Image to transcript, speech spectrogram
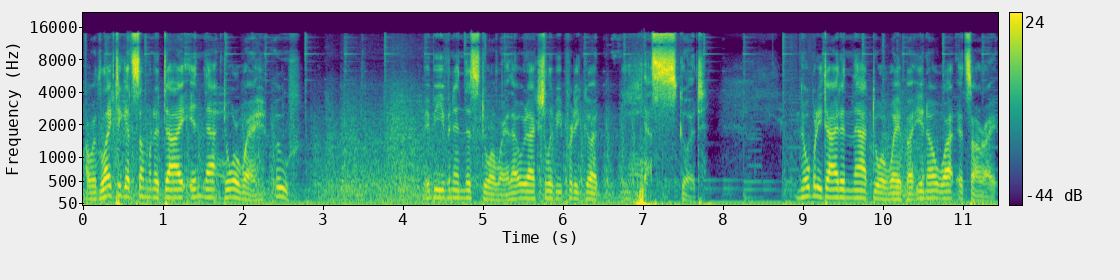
I would like to get someone to die in that doorway. Ooh. Maybe even in this doorway. That would actually be pretty good. Yes, good. Nobody died in that doorway, but you know what? It's alright.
